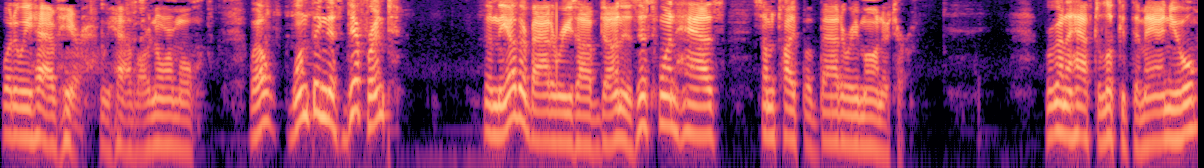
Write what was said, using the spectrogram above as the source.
What do we have here? We have our normal. Well, one thing that's different than the other batteries I've done is this one has some type of battery monitor. We're going to have to look at the manual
